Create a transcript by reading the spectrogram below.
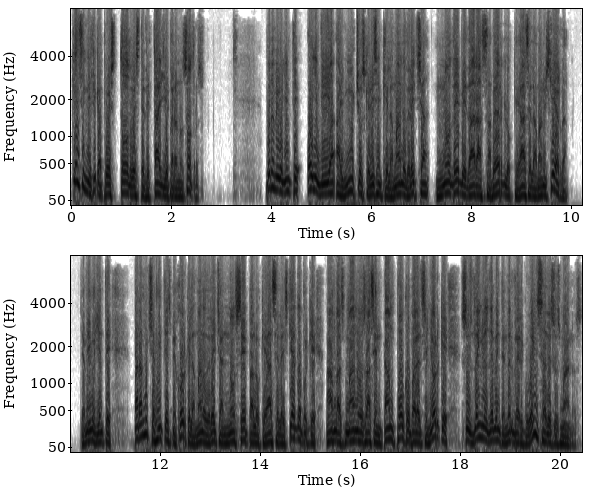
¿Qué significa pues todo este detalle para nosotros? Bueno, amigo oyente, hoy en día hay muchos que dicen que la mano derecha no debe dar a saber lo que hace la mano izquierda. Y amigo oyente, para mucha gente es mejor que la mano derecha no sepa lo que hace la izquierda porque ambas manos hacen tan poco para el Señor que sus dueños deben tener vergüenza de sus manos,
